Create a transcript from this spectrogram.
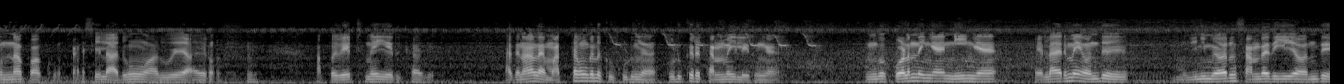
ஒன்றா பார்க்கும். கடைசியில் அதுவும் அதுவே ஆயிரும். அப்போ வேற்றுமே இருக்காது. அதனால் மற்றவங்களுக்கு கொடுங்க கொடுக்குற தன்மையில் இருங்க. உங்கள் குழந்தைங்க நீங்கள் எல்லாருமே வந்து இனிமே வரும் சந்ததியை வந்து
